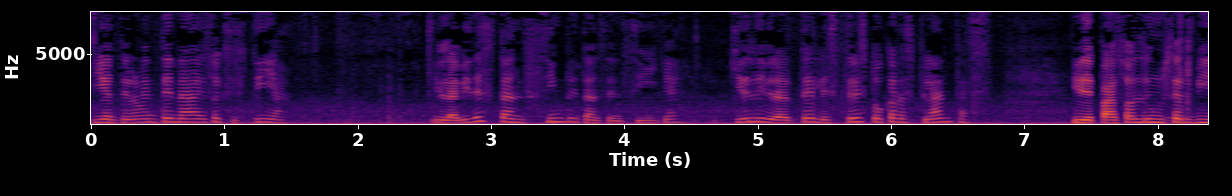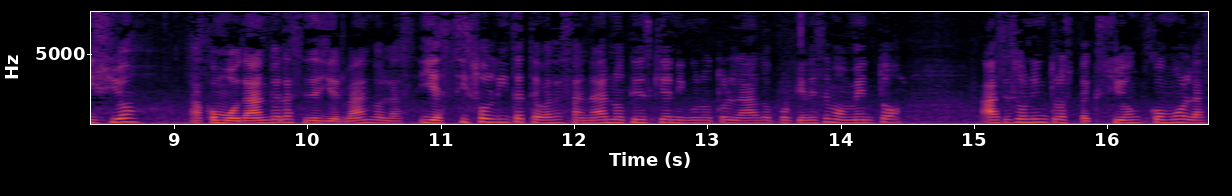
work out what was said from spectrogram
Y anteriormente nada de eso existía. Y la vida es tan simple y tan sencilla. Quieres liberarte del estrés, toca las plantas. Y de paso hazle un servicio acomodándolas y deshiervándolas. Y así solita te vas a sanar, no tienes que ir a ningún otro lado, porque en ese momento haces una introspección como las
